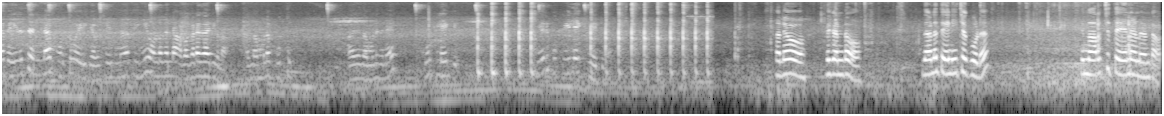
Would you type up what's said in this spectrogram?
നല്ല വെയിലത്തെല്ലാം പുറത്ത് പോയിരിക്കുക. പക്ഷേ ഇതിനകത്ത് ഇനിയുള്ളതെല്ലാം അപകടകാരികളാണ് അത് നമ്മളെ കുത്തും അതിന് നമ്മളിതിനെ കൂട്ടിലേക്ക് ഈ ഒരു കുപ്പിയിലേക്ക് കയറ്റുക. ഹലോ ഇത് കണ്ടോ? ഇതാണ് തേനീച്ചക്കൂട്. ഇത് നിറച്ച് തേനാണ് കേട്ടോ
